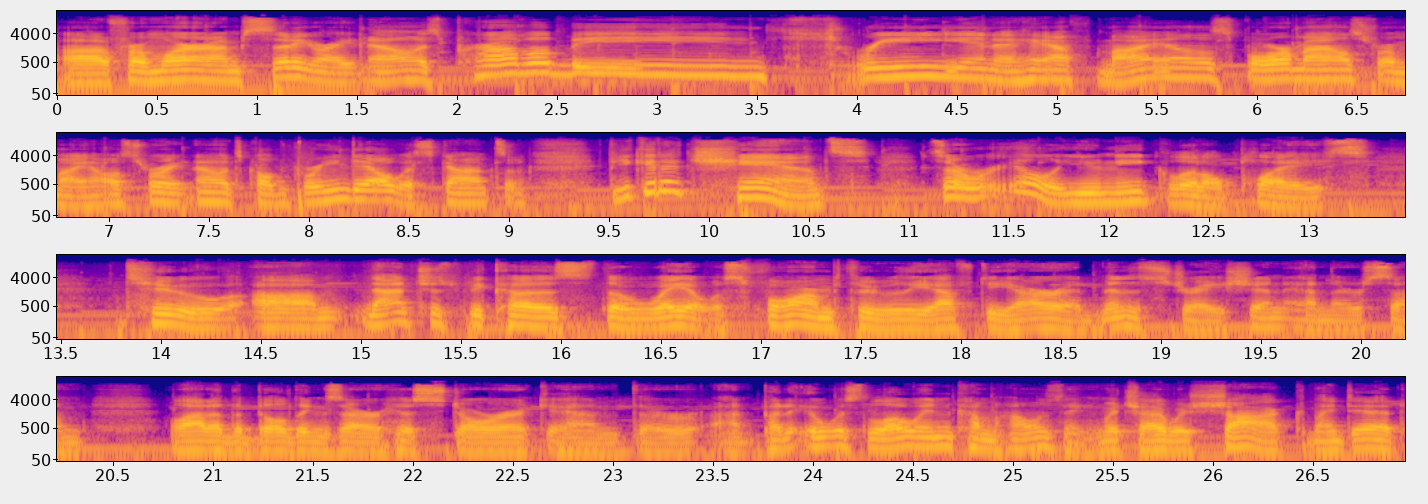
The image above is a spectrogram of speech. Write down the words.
uh, from where I'm sitting right now is probably three and a half miles, four miles from my house right now. It's called Greendale, Wisconsin. If you get a chance, it's a real unique little place too, um, not just because the way it was formed through the FDR administration, and there's some, a lot of the buildings are historic, and they're, uh, but it was low income housing, which I was shocked. My dad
